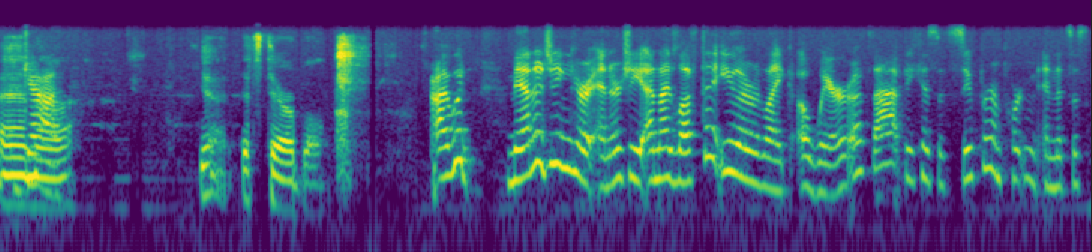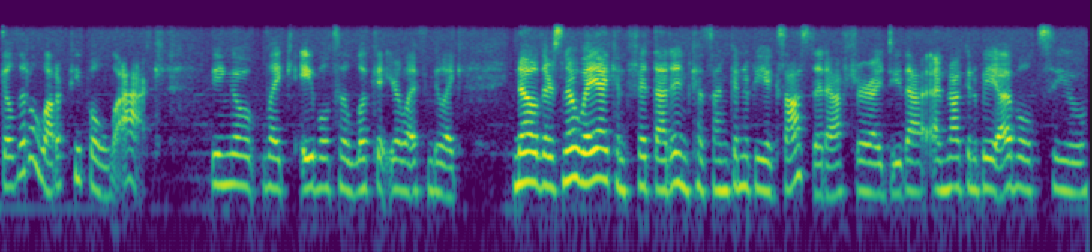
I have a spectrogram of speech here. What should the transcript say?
And yeah. Uh, yeah, it's terrible. I would managing your energy, and I love that you're like aware of that because it's super important and it's a skill that a lot of people lack. Being like able to look at your life and be like, no, there's no way I can fit that in because I'm going to be exhausted after I do that. I'm not going to be able to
